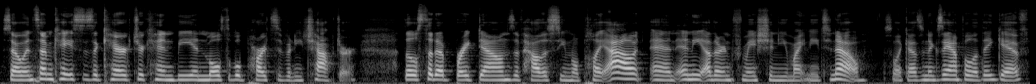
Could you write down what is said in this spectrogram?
So, in some cases, a character can be in multiple parts of any chapter. They'll set up breakdowns of how the scene will play out and any other information you might need to know. So, like as an example that they give,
